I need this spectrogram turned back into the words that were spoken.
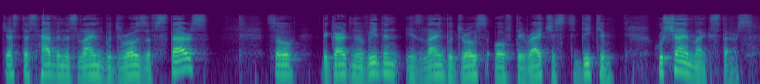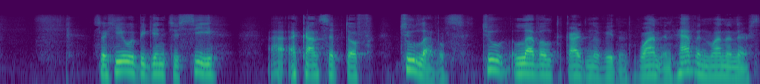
Just as heaven is lined with rows of stars, so the Garden of Eden is lined with rows of the righteous tzaddikim, who shine like stars. So here we begin to see uh, a concept of two levels, two leveled Garden of Eden, one in heaven, one on earth.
